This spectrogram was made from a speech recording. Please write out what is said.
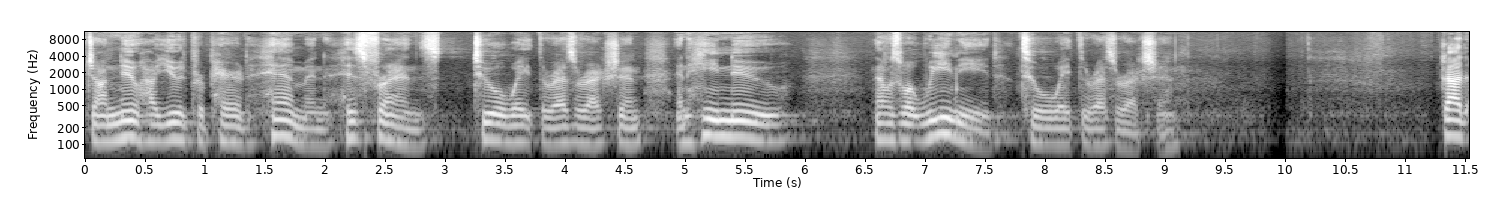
John knew how you had prepared him and his friends to await the resurrection, and he knew that was what we need to await the resurrection. God,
